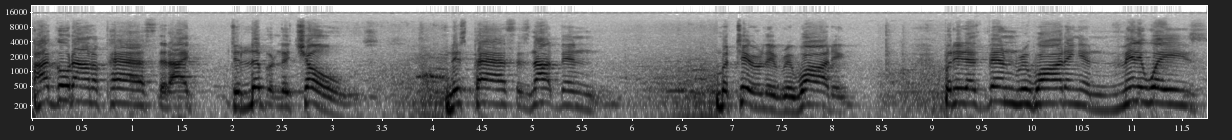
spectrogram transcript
I go down a path that I deliberately chose. And this path has not been materially rewarding, but it has been rewarding in many ways,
